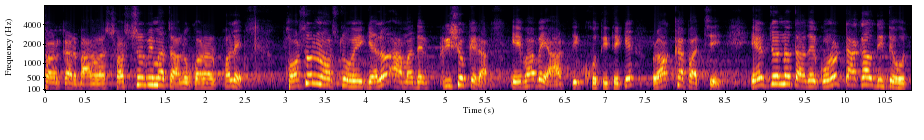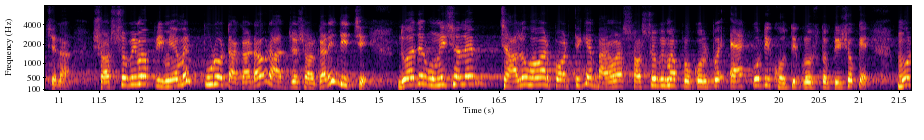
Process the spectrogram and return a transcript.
সরকার বাংলা শস্য বীমা চালু করার ফলে ফসল নষ্ট হয়ে গেল, আমাদের কৃষকেরা এভাবে আর্থিক ক্ষতি থেকে রক্ষা পাচ্ছে। এর জন্য তাদের কোনো টাকাও দিতে হচ্ছে না। শস্য বীমা প্রিমিয়ামের পুরো টাকাটাও রাজ্য সরকারই দিচ্ছে। দু হাজার উনিশ সালে চালু হওয়ার পর থেকে বাংলার শস্য বিমা প্রকল্প এক কোটি ক্ষতিগ্রস্ত কৃষককে মোট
